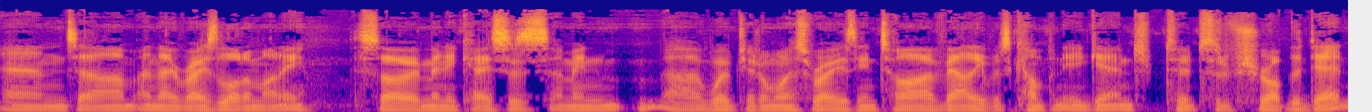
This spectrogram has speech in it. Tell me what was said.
and, um, and they raised a lot of money. So, in many cases, I mean, uh, Webjet almost raised the entire value of its company again to, to sort of shore up the debt.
